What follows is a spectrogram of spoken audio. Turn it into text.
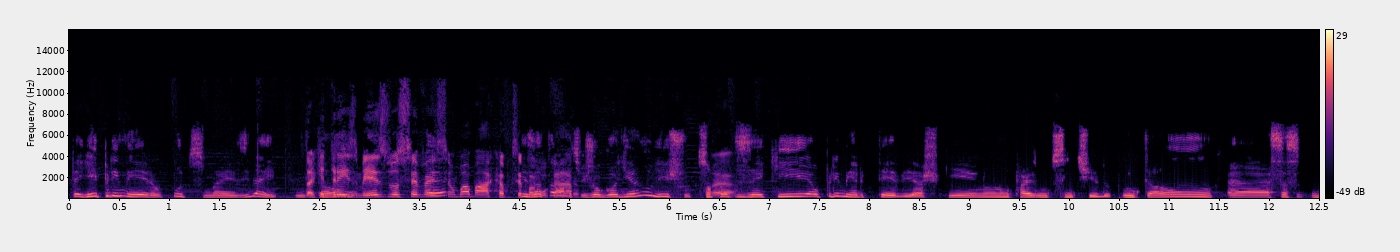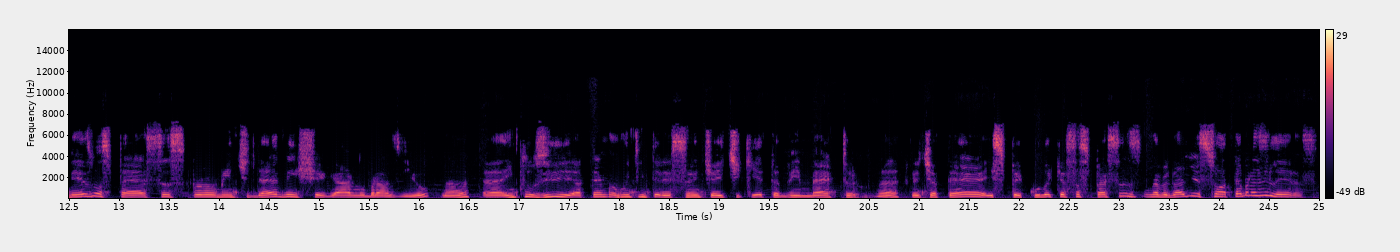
Peguei primeiro, putz, mas e daí? Daqui Então, três meses você vai é, ser um babaca, porque você pagou caro. Exatamente, jogou dinheiro no lixo. Só É. pra dizer que é o primeiro que teve. Acho que não, não faz muito sentido. Então, é, essas mesmas peças provavelmente devem chegar no Brasil, né? É, inclusive, até muito interessante a etiqueta do Inmetro, né? A gente até especula que essas peças, na verdade, são até brasileiras.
